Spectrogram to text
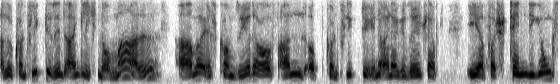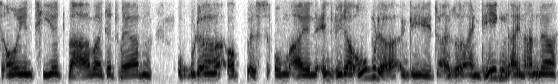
Also Konflikte sind eigentlich normal, aber es kommt sehr darauf an, ob Konflikte in einer Gesellschaft eher verständigungsorientiert bearbeitet werden oder ob es um ein Entweder-Oder geht, also ein Gegeneinander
